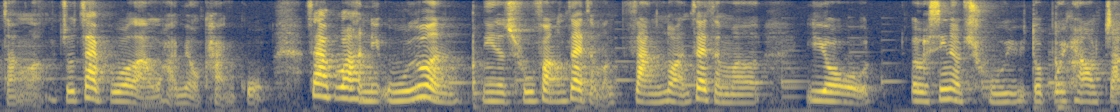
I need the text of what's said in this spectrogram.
蟑螂，就在波兰我还没有看过。在波兰，你无论你的厨房再怎么脏乱，再怎么有。恶心的厨余都不会看到蟑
